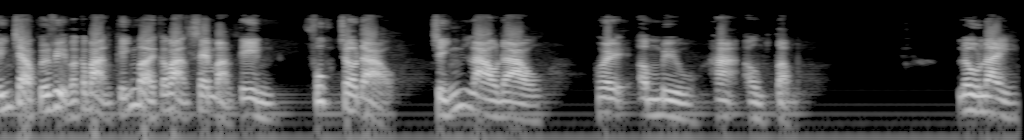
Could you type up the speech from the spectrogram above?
Kính chào quý vị và các bạn, kính mời các bạn xem bản tin Phúc Châu Đảo chính lao đào, Huệ âm mưu hạ ông Tổng. Lâu nay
